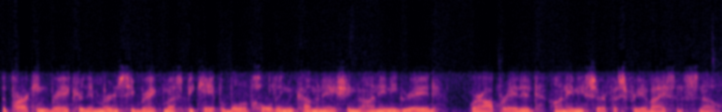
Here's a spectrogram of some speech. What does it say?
The parking brake or the emergency brake must be capable of holding the combination on any grade or operated on any surface free of ice and snow.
